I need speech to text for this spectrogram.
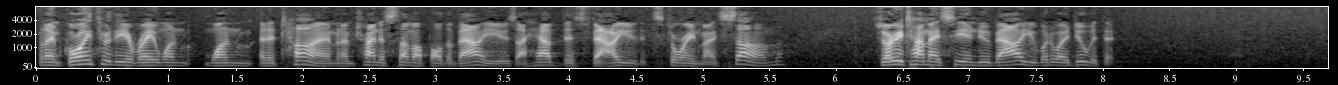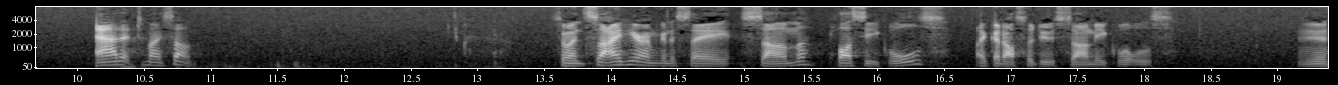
but I'm going through the array one, one at a time, and I'm trying to sum up all the values. I have this value that's storing my sum. So every time I see a new value, what do I do with it? Add it to my sum. So inside here, I'm going to say sum plus equals. I could also do sum equals eh,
